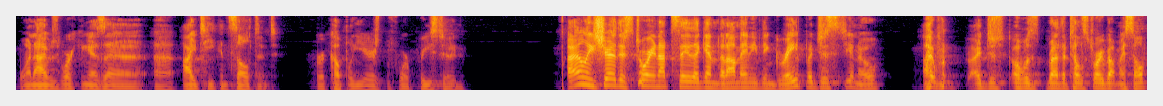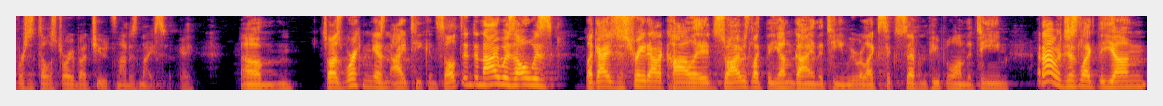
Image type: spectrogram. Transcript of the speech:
when I was working as a, a IT consultant for a couple years before priesthood. I only share this story not to say again that I'm anything great, but just you know, I would I just always rather tell a story about myself versus tell a story about you. It's not as nice. Okay. Um, so I was working as an IT consultant, and I was always like I was just straight out of college, so I was like the young guy in the team. We were like six, seven people on the team, and I was just like the young,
